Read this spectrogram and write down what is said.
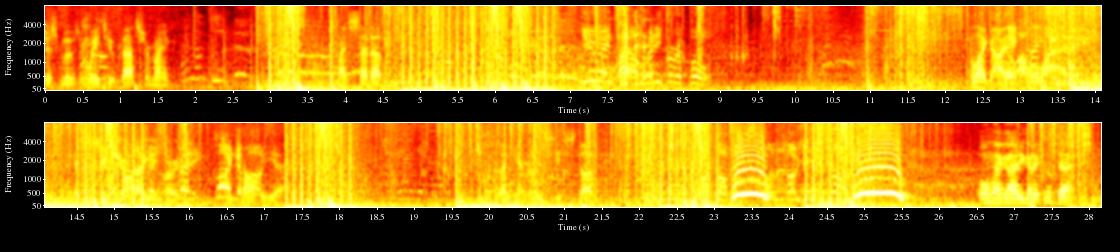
just moves way too fast for my my setup. You intel, ready for report. Like I, They're I'll taking lag. It's too choppy. Mission ready. Find Too choppy, yeah. So I can't really see stuff. Woo! Closing the charge. Woo! Oh my god, you gotta clip that.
